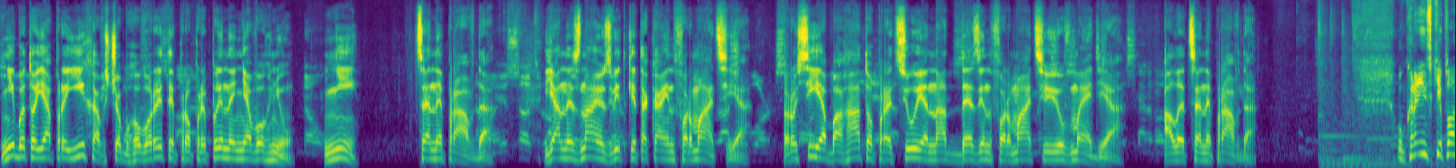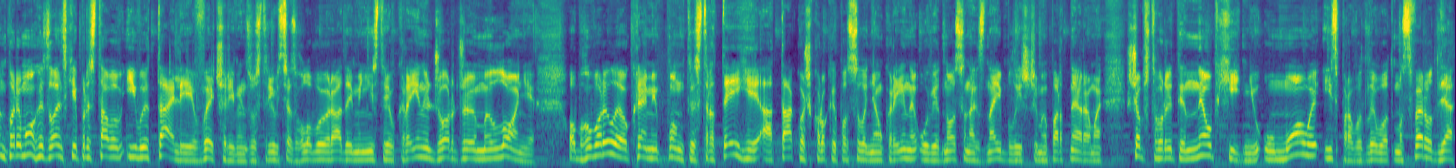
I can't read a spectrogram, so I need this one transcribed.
Нібито я приїхав, щоб говорити про припинення вогню. Ні, це неправда. Я не знаю, звідки така інформація. Росія багато працює над дезінформацією в медіа, але це неправда. Український план перемоги Зеленський представив і в Італії. Ввечері він зустрівся з головою ради міністрів країни Джорджою Мелоні. Обговорили окремі пункти стратегії, а також кроки посилення України у відносинах з найближчими партнерами, щоб створити необхідні умови і справедливу атмосферу для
